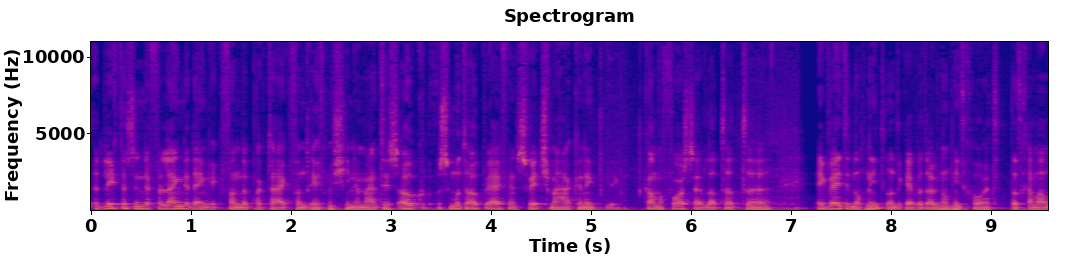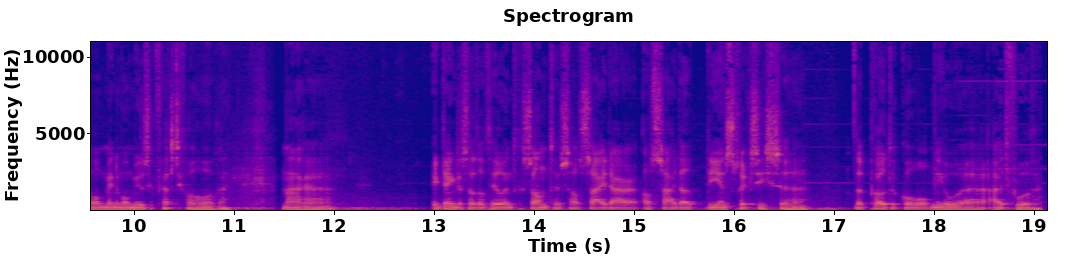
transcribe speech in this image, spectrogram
het ligt dus in de verlengde, denk ik, van de praktijk van driftmachine. Maar het is ook, ze moeten ook weer even een switch maken. En ik, kan me voorstellen dat dat. Uh, ik weet het nog niet, want ik heb het ook nog niet gehoord. Dat gaan we allemaal op Minimal Music Festival horen. Maar uh, ik denk dus dat het heel interessant is als zij, daar, als zij dat, die instructies, uh, dat protocol opnieuw uitvoeren.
